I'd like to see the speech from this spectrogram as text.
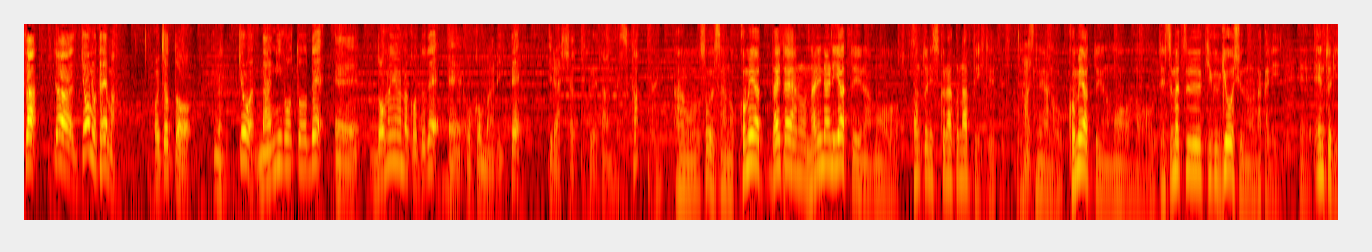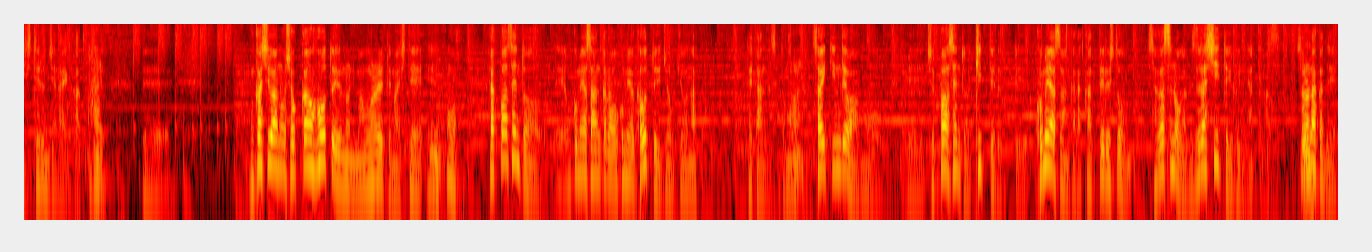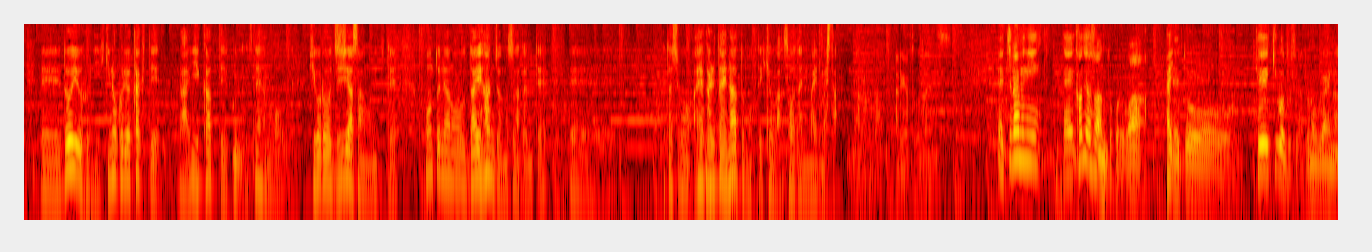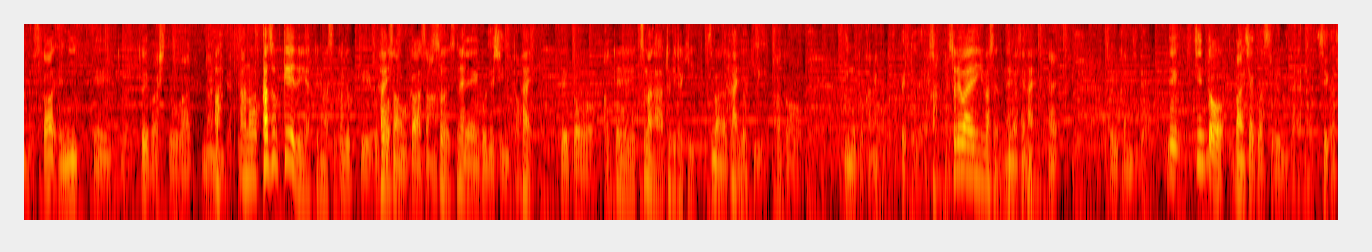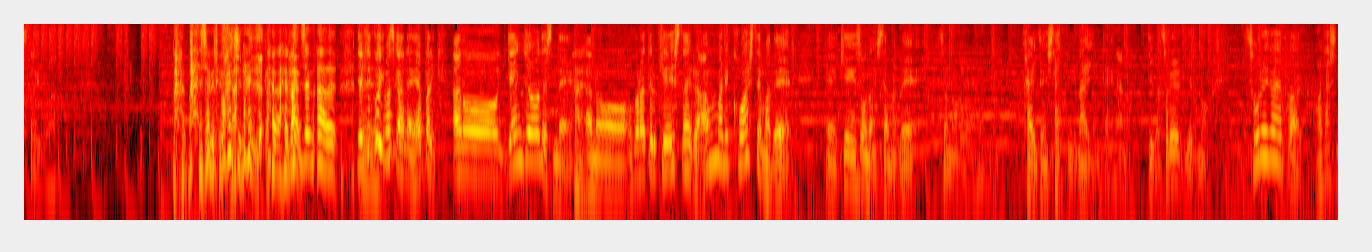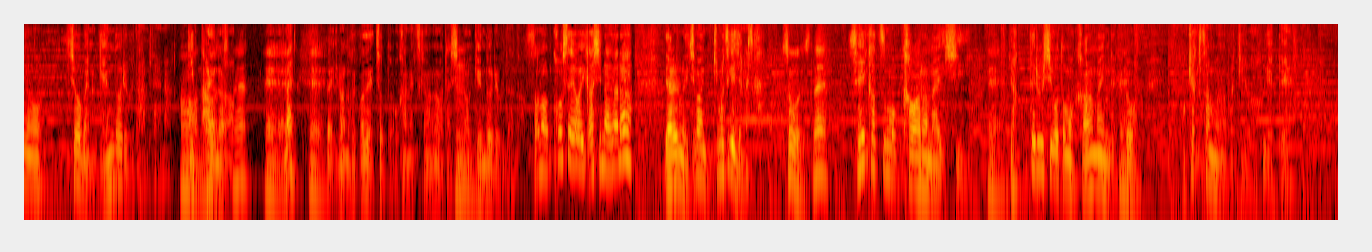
さあじゃあ今日のテーマをちょっと今日は何事で、えーどのようなことで、えーお困りでいらっしゃってくれたんですか？あのそうですね。あの米屋大体あの何々屋というのはもう本当に少なくなってきてですね、あの米屋というのもあの絶滅危惧業種の中に、えーエントリーしてるんじゃないかと、はい。で昔はあの食感法というのに守られてまして、えーうん。もう100%えーお米屋さんからお米を買うという状況になってたんですけども、はい。最近ではもう、えー、10%を切ってるっていう米屋さんから買ってる人を探すのが珍しいというふうになってます。その中で、えーどういうふうに生き残りをかけてらいいかっていうことですね、あの日頃じじ屋さんを見てて本当にあの大繁盛の姿を見て、えー私もあやかりたいなと思って今日は相談に参りました。なるほど。ありがとうございますえちなみに、えー、梶谷さんのところは、はい。えっ、と経営規模としてはどのぐらいなんですか？えに、えー、と例えば人が何人でってるか。あの家族経営でやっております。家族経営。お父さん、お母さん。そうですね。ご自身と、はい、それとあと、えー妻が時々。妻が時々、はい。あと犬とか猫とかペットがいらっしゃったりあそれは言いませんね。いませんね、はい。はい。そういう感じで。できちんと晩酌はするみたいな生活態度は 晩酌ですか？晩しないんですか？晩酌は、いや結構いますからね、やっぱり、あのー現状ですね、はい。あのー行っている経営スタイルはあんまり壊してまで、えー経営相談してまでその改善したくないみたいなのっていうかそれよりもそれがやっぱ私の商売の原動力だみたいな。いっぱいのね。ええね。ええいろんなところでちょっとお金使うのが私の原動力だと、その個性を生かしながらやれるのが一番気持ちがいいじゃないですか。そうですね。生活も変わらないしえやってる仕事も変わらないんだけど、えお客様だけは増えて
